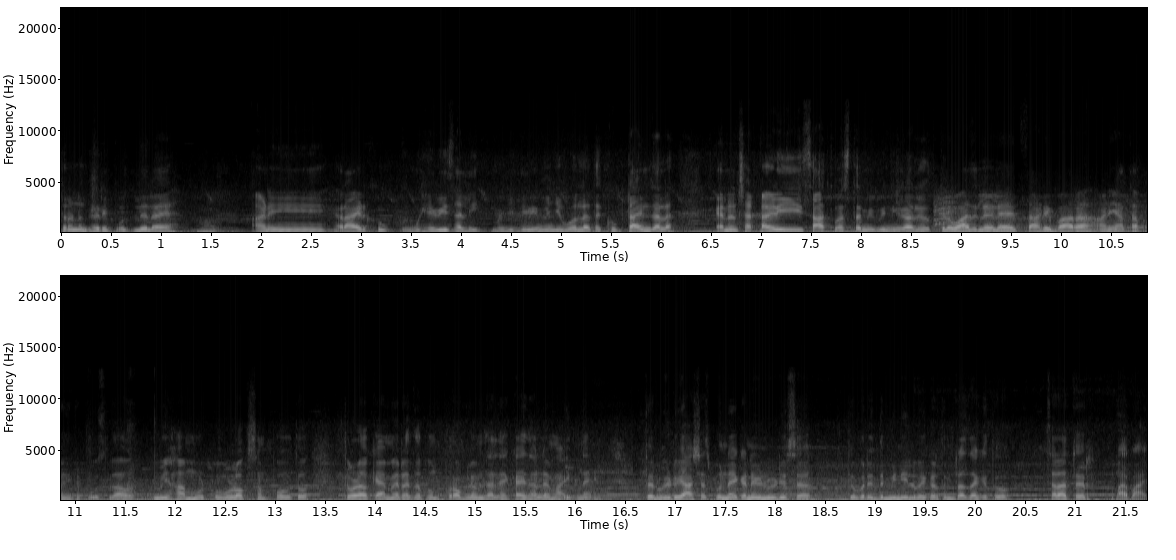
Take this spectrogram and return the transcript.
मित्रांनो घरी पोचलेलो आहे. आणि राईड खूप हेवी झाली. म्हणजे हेवी म्हणजे बोलला तर खूप टाईम झाला. कारण सकाळी सात वाजता मी बी निघालो होतो. तर वाजलेले आहेत साडेबारा आणि आता आपण इथे पोचलो आहोत. मी हा मोठो ब्लॉग संपवतो. थोडा कॅमेराचा पण प्रॉब्लेम झाला आहे काय झालं माहीत नाही. तर भेटूया अशाच पुन्हा एका नवीन व्हिडिओसह तोपर्यंत मी नीलबाईकर तुमचा रजा घेतो. चला तर बाय बाय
